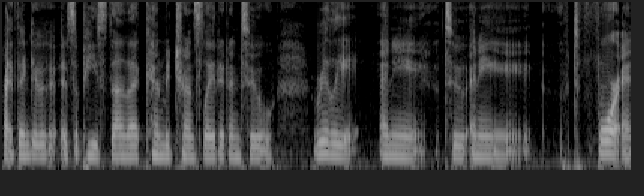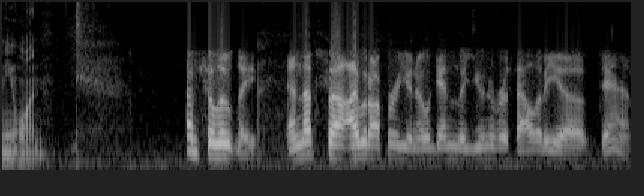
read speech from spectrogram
I think it, it's a piece then that can be translated into really any to any for anyone. Absolutely. And that's, uh, I would offer, you know, again, the universality of dance,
